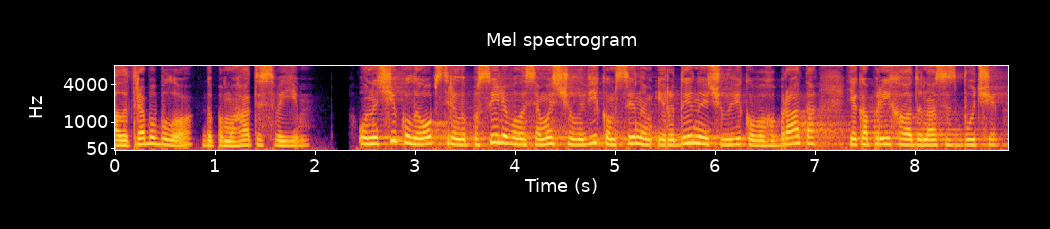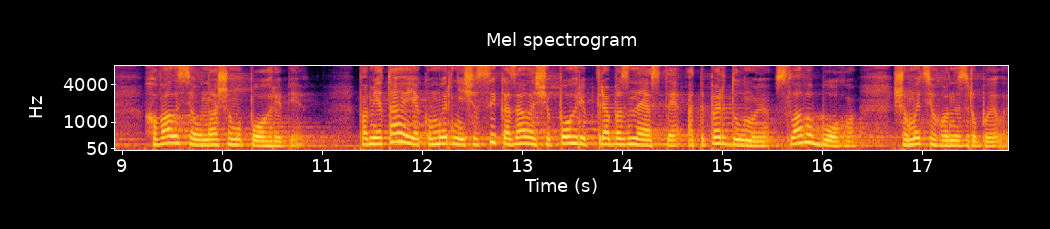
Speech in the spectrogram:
але треба було допомагати своїм. Уночі, коли обстріли посилювалися, ми з чоловіком, сином і родиною чоловікового брата, яка приїхала до нас із Бучі, ховалися у нашому погребі. Пам'ятаю, як у мирні часи казали, що погріб треба знести, а тепер думаю, слава Богу, що ми цього не зробили.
